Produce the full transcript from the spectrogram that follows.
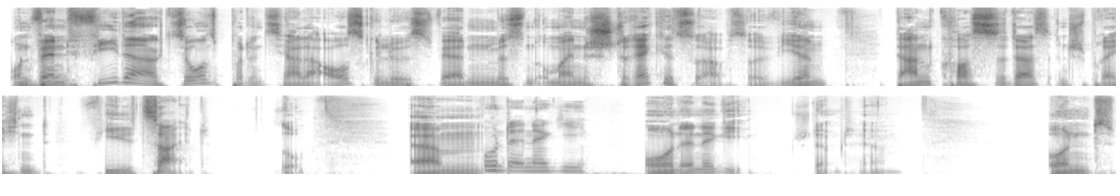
Und wenn viele Aktionspotenziale ausgelöst werden müssen, um eine Strecke zu absolvieren, dann kostet das entsprechend viel Zeit. So. Ähm, Und Energie. und Energie, stimmt, ja. Und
